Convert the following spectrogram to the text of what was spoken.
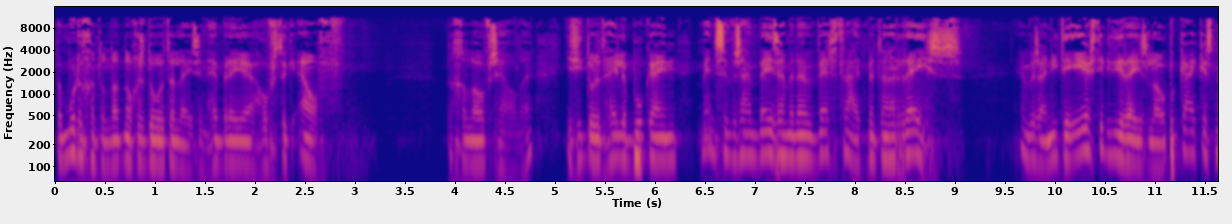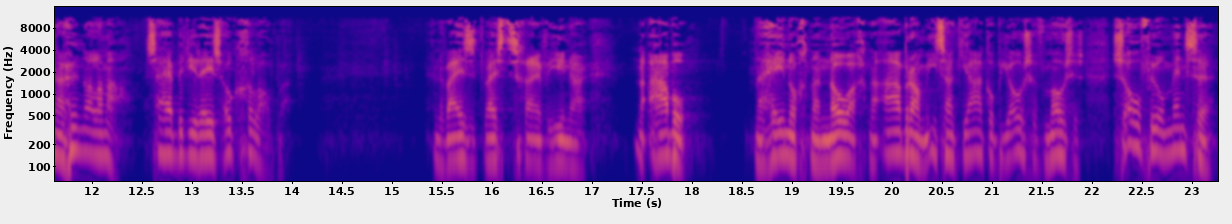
Bemoedigend om dat nog eens door te lezen in Hebreeën hoofdstuk 11. De geloofshelden. Je ziet door het hele boek heen, mensen, we zijn bezig met een wedstrijd, met een race. En we zijn niet de eerste die die race lopen. Kijk eens naar hun allemaal. Zij hebben die race ook gelopen. En dan wijst, wijst hier naar, naar Abel, naar Henoch, naar Noach, naar Abraham, Isaac, Jacob, Jozef, Mozes. Zoveel mensen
